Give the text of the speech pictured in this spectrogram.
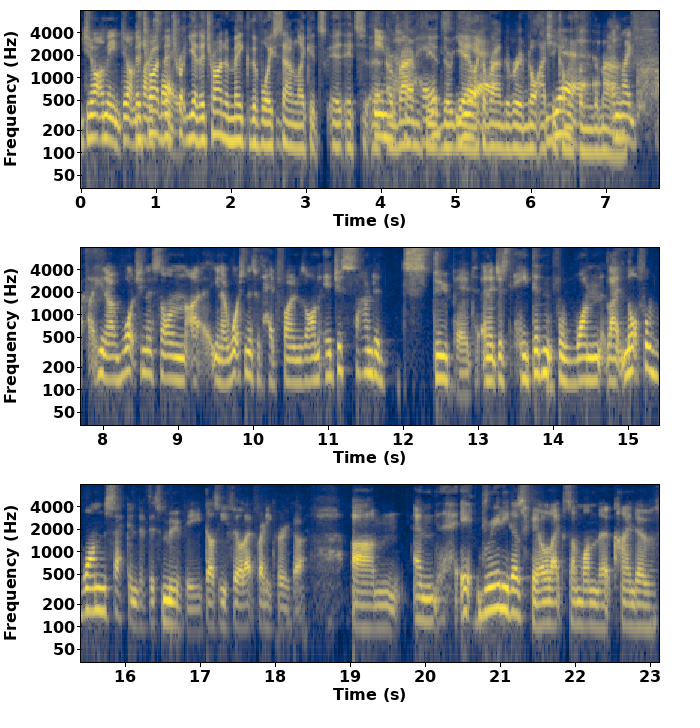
Do you know what I mean? Do you know They're what I'm trying. trying They're try, yeah, they're trying to make the voice sound like it's it, it's uh, In around the, the yeah, like around the room, not actually coming from the man. And like, you know, watching this on, uh, you know, watching this with headphones on, it just sounded stupid. And it just, he didn't for one, like, not for one second of this movie does he feel like Freddy Krueger. Um, and it really does feel like someone that kind of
